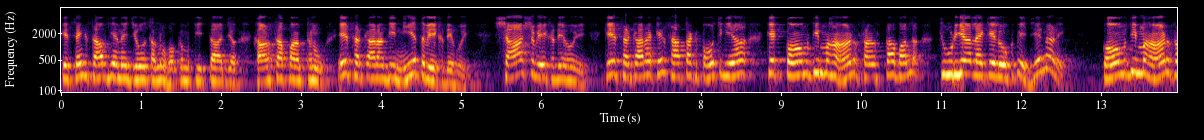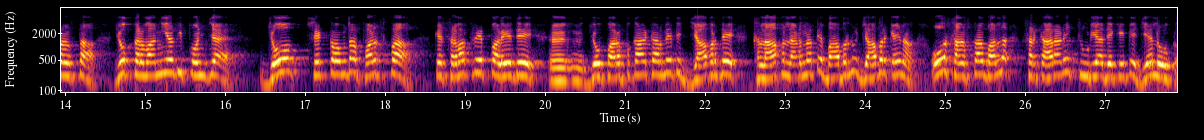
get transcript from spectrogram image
ਕਿ ਸਿੰਘ ਸਾਹਿਬ ਜੀ ਨੇ ਜੋ ਸਾਨੂੰ ਹੁਕਮ ਕੀਤਾ ਅੱਜ ਖਾਲਸਾ ਪੰਥ ਨੂੰ, ਇਹ ਸਰਕਾਰਾਂ ਦੀ ਨੀਅਤ ਵੇਖਦੇ ਹੋਏ ਸ਼ਾਸ ਵੇਖਦੇ ਹੋਏ ਕਿ ਸਰਕਾਰਾਂ ਕਿਸ ਹੱਦ ਤੱਕ ਪਹੁੰਚ ਗਈਆਂ ਕਿ ਕੌਮ ਦੀ ਮਹਾਨ ਸੰਸਥਾ ਵੱਲ ਚੂੜੀਆਂ ਲੈ ਕੇ ਲੋਕ ਭੇਜੇ ਇਹਨਾਂ ਨੇ। ਕੌਮ ਦੀ ਮਹਾਨ ਸੰਸਥਾ ਜੋ ਕੁਰਬਾਨੀਆਂ ਦੀ ਪੁੰਜ ਹੈ, ਜੋ ਸਿੱਖ ਕੌਮ ਦਾ ਫਲਸਫਾ ਕਿ ਸਰਬੱਤ ਦੇ ਭਲੇ ਦੇ ਜੋ ਪਰਉਪਕਾਰ ਕਰਨੇ ਤੇ ਜਾਬਰ ਦੇ ਖਿਲਾਫ ਲੜਨਾ ਤੇ ਬਾਬਰ ਨੂੰ ਜਾਬਰ ਕਹਿਣਾ, ਉਹ ਸੰਸਥਾ ਵੱਲ ਸਰਕਾਰਾਂ ਨੇ ਚੂੜੀਆਂ ਦੇ ਕੇ ਭੇਜਿਆ ਲੋਕ।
